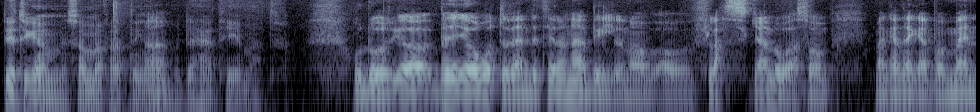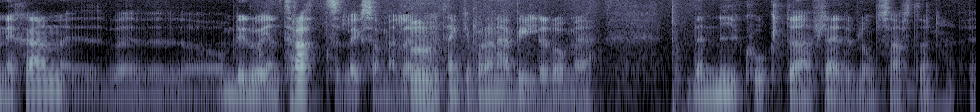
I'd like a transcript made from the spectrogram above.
Det tycker jag är en sammanfattning av det här temat. Och då, jag, jag återvänder till den här bilden av, av flaskan då. Alltså, man kan tänka på människan, eh, om det då är en tratt liksom. Eller Mm. vi tänker på den här bilden då med den nykokta fläderblomssaften. Eh,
